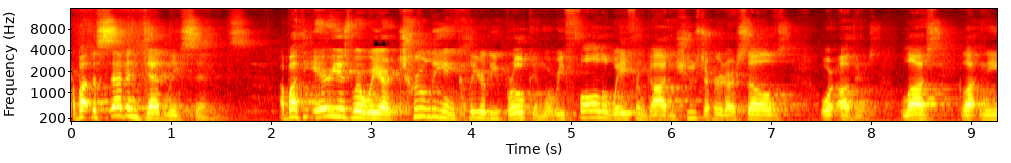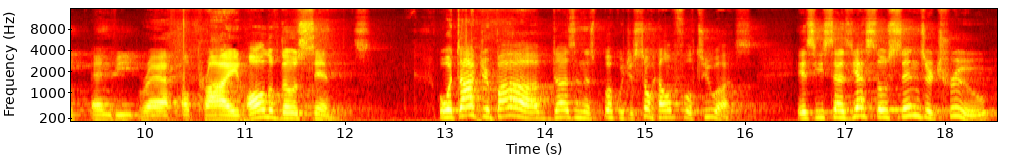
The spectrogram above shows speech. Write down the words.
about the seven deadly sins about the areas where we are truly and clearly broken, where we fall away from God and choose to hurt ourselves or others lust, gluttony, envy, wrath, pride, all of those sins. But what Dr. Bob does in this book, which is so helpful to us, is he says, yes, those sins are true,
